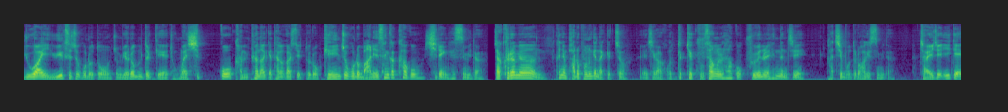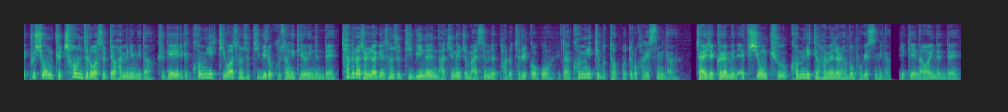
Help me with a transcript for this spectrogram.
UI, UX적으로도 좀 여러분들께 정말 쉽고 간편하게 다가갈 수 있도록 개인적으로 많이 생각하고 실행했습니다. 자, 그러면 그냥 바로 보는 게 낫겠죠. 예, 제가 어떻게 구상을 하고 구현을 했는지 같이 보도록 하겠습니다. 자 이제 이게 FC 온큐 처음 들어왔을 때 화면입니다 크게 이렇게 커뮤니티와 선수 DB로 구성이 되어 있는데 차별화 전략인 선수 DB는 나중에 좀 말씀을 바로 드릴 거고 일단 커뮤니티부터 보도록 하겠습니다 자 이제 그러면 FC 온큐 커뮤니티 화면을 한번 보겠습니다 이렇게 나와 있는데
